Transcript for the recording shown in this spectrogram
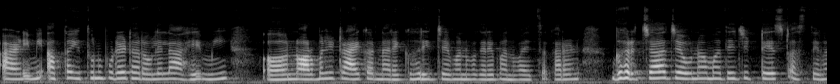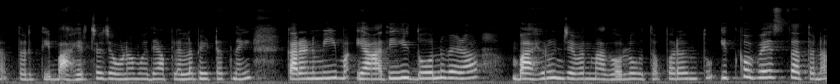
आणि मी आता इथून पुढे ठरवलेलं आहे मी नॉर्मली ट्राय करणार आहे घरीच जेवण वगैरे बनवायचं. कारण घरच्या जेवणामध्ये जी टेस्ट असते ना तर ती बाहेरच्या जेवणामध्ये आपल्याला भेटत नाही. कारण मी म- याआधीही दोन वेळा बाहेरून जेवण मागवलं होतं. परंतु इतकं वेस्ट जातं ना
